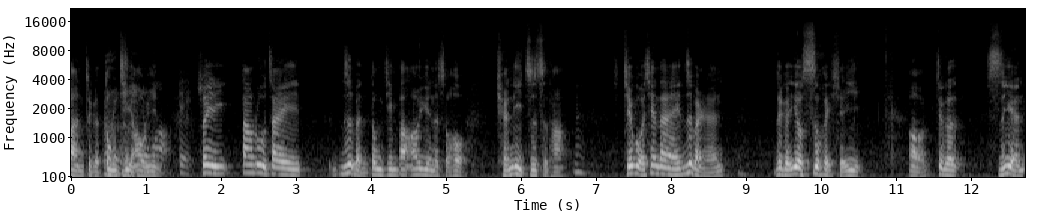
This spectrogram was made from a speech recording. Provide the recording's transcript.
办这个冬季奥运，对，所以大陆在日本东京办奥运的时候，全力支持他，嗯，结果现在日本人这个又撕毁协议，哦，这个食言，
